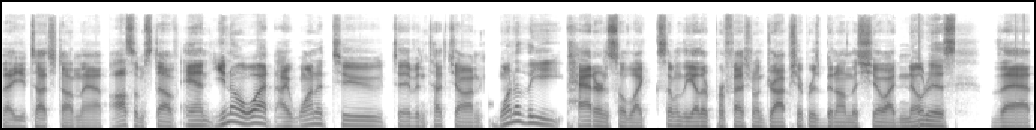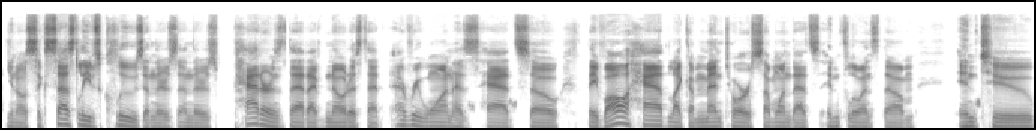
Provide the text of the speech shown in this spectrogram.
that you touched on that. Awesome stuff. And you know what? I wanted to to even touch on one of the patterns. So like some of the other professional drop shippers been on the show. I noticed that you know success leaves clues and there's and there's patterns that i've noticed that everyone has had so they've all had like a mentor or someone that's influenced them into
